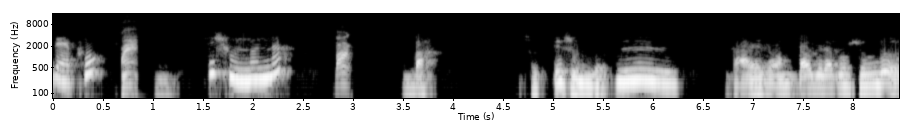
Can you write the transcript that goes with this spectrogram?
দেখো। কি সুন্দর না? বাহ সত্যি সুন্দর। হুম। গায়ের রংটাও যেরকম সুন্দর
